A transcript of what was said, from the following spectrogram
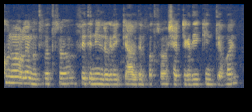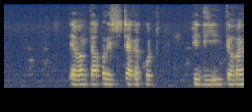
কোনো মামলায় নথিপত্র পেতে নীল রঙের একটি আবেদনপত্র ষাট টাকা দিয়ে কিনতে হয়। এবং তা পঁচিশ টাকা কোট ফি দিতে হয়।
